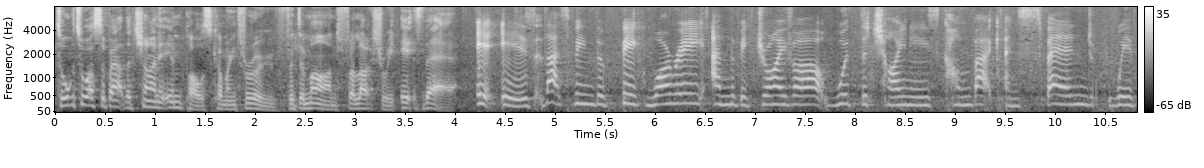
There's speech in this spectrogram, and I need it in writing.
Talk to us about the China impulse coming through for demand for luxury. It's there. It is. That's been the big worry and the big driver. Would the Chinese come back and spend with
